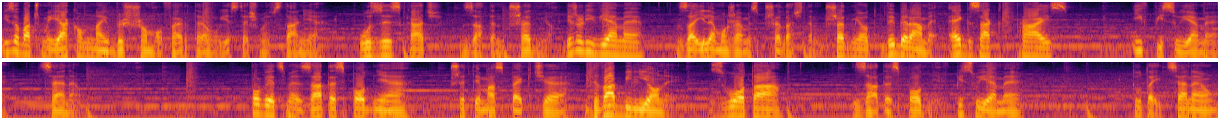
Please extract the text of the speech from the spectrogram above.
i zobaczmy, jaką najwyższą ofertę jesteśmy w stanie uzyskać za ten przedmiot. Jeżeli wiemy, za ile możemy sprzedać ten przedmiot, wybieramy Exact Price i wpisujemy cenę. Powiedzmy za te spodnie przy tym aspekcie 2 biliony złota za te spodnie. Wpisujemy tutaj cenę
